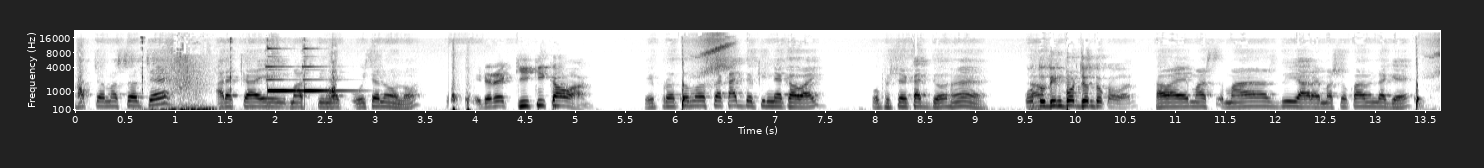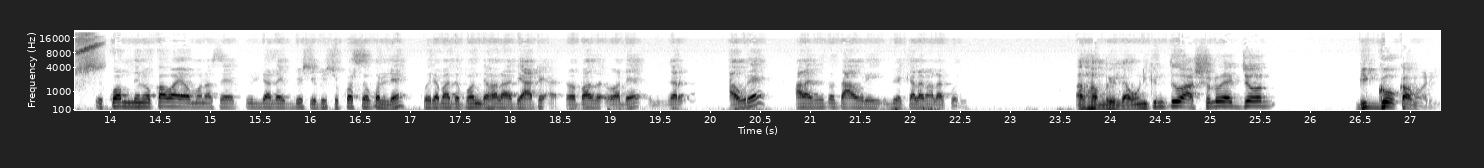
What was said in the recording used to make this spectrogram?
হাত ছয় মাস চলছে আর একটা এই মাস তিনেক ওইছে না হলো। এটারে কি কি খাওয়ান? এই প্রথম অবস্থা খাদ্য কিনে খাওয়াই অফিসের খাদ্য হ্যাঁ। কতদিন পর্যন্ত খাওয়ান? খাওয়াই মাস মাস দুই আড়াই মাসও কারণ লাগে। কম দিনও খাওয়াই এমন আছে তুললে বেশি বেশি কষ্ট করলে, কইরা মাঝে বন্ধে হলা, দিয়ে আটে ওয়াডে আউরে, আড়াই তো আউরে খেলামেলা করি। আলহামদুলিল্লাহ, উনি কিন্তু আসলে একজন বিজ্ঞ কামারি।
